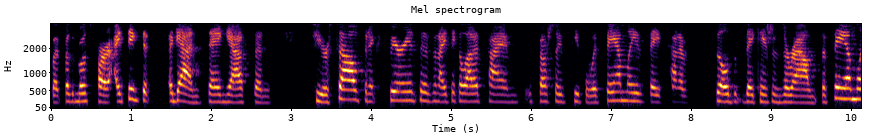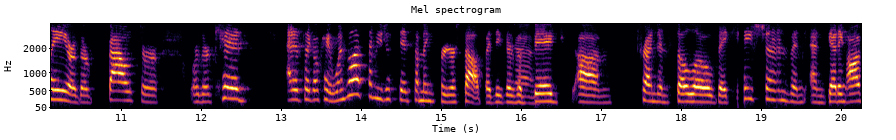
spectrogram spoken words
but for the most part i think that's again saying yes and to yourself and experiences and i think a lot of times especially people with families they kind of build vacations around the family or their spouse or or their kids. And it's like okay when's the last time you just did something for yourself? I think there's a big um, trend in solo vacations and and getting off.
